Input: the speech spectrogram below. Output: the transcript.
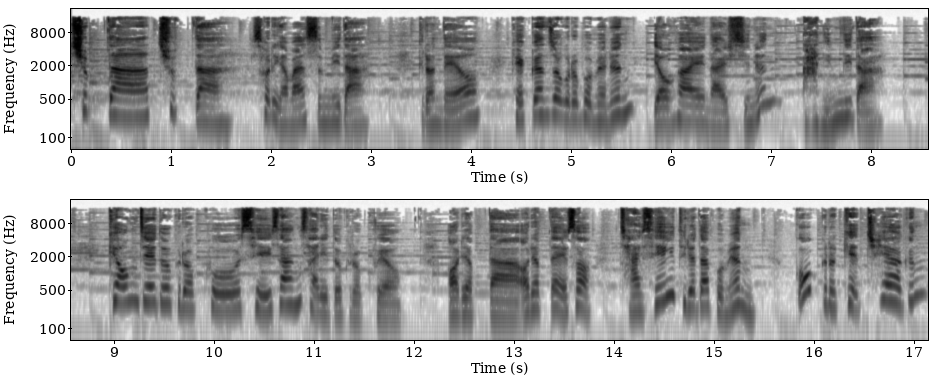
춥다 춥다 소리가 많습니다. 그런데요 객관적으로 보면은 영하의 날씨는 아닙니다. 경제도 그렇고 세상 살이도 그렇고요. 어렵다 어렵다 해서 자세히 들여다보면 꼭 그렇게 최악은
